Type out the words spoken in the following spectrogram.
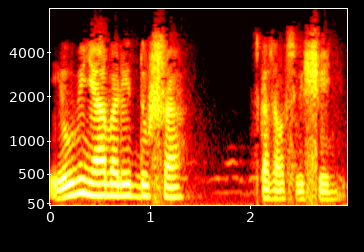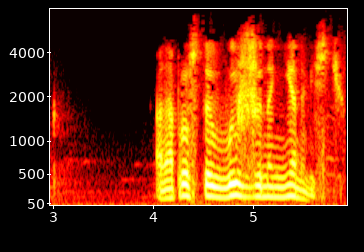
«И у меня болит душа», — сказал священник. «Она просто выжжена ненавистью.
